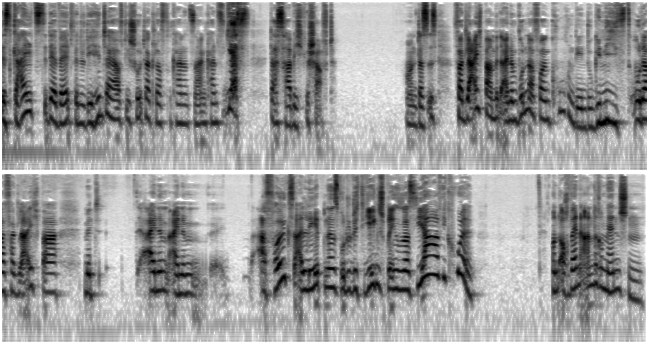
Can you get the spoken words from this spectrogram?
das Geilste der Welt, wenn du dir hinterher auf die Schulter klopfen kannst und sagen kannst, yes, das habe ich geschafft. Und das ist vergleichbar mit einem wundervollen Kuchen, den du genießt oder vergleichbar mit einem, einem Erfolgserlebnis, wo du durch die Gegend springst und sagst, ja, wie cool. Und auch wenn andere Menschen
